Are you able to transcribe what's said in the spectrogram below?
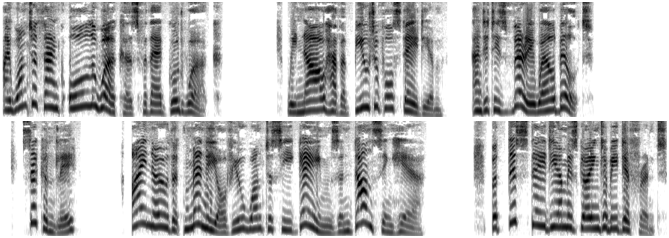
I want to thank all the workers for their good work. We now have a beautiful stadium, and it is very well built. Secondly, I know that many of you want to see games and dancing here. But this stadium is going to be different.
